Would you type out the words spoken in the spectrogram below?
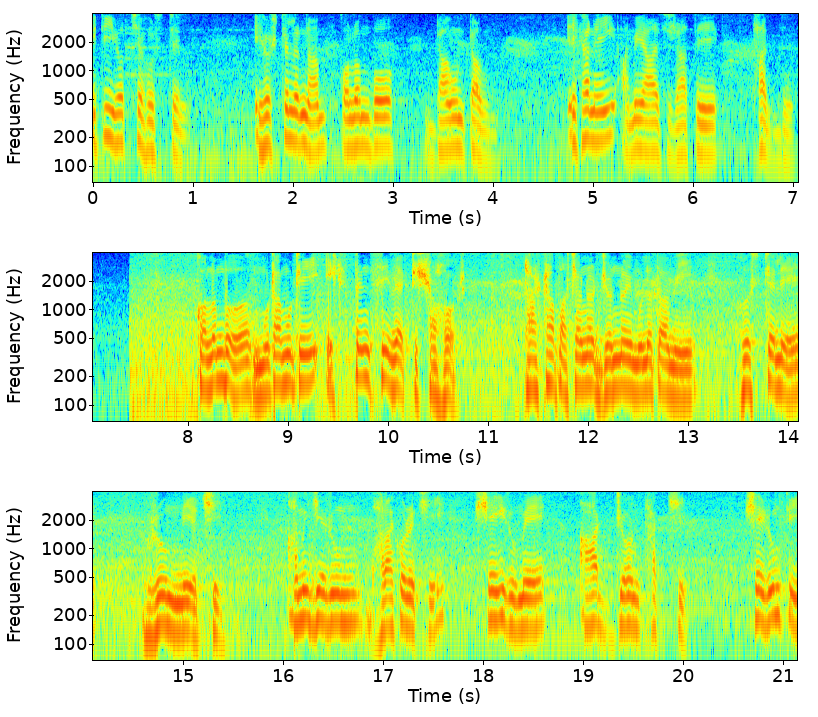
এটি হচ্ছে হোস্টেল। এই হোস্টেলের নাম কলম্বো ডাউন টাউন এখানেই আমি আজ রাতে থাকব। কলম্বো মোটামুটি এক্সপেন্সিভ একটি শহর। টাকা বাঁচানোর জন্যই মূলত আমি হোস্টেলে রুম নিয়েছি। আমি যে রুম ভাড়া করেছি, সেই রুমে আটজন থাকছি। সেই রুমটি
